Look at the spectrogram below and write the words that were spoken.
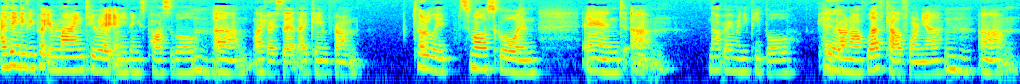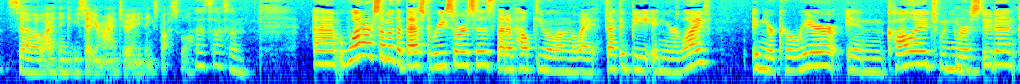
I think if you put your mind to it, anything's possible. Mm-hmm. Um, like I said, I came from totally small school and and um, not very many people had Yeah. gone off left California. Mm-hmm. Um, so I think if you set your mind to it, anything's possible. That's awesome. Um, what are some of the best resources that have helped you along the way? That could be in your life, in your career, in college when you were a Mm-hmm. student.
